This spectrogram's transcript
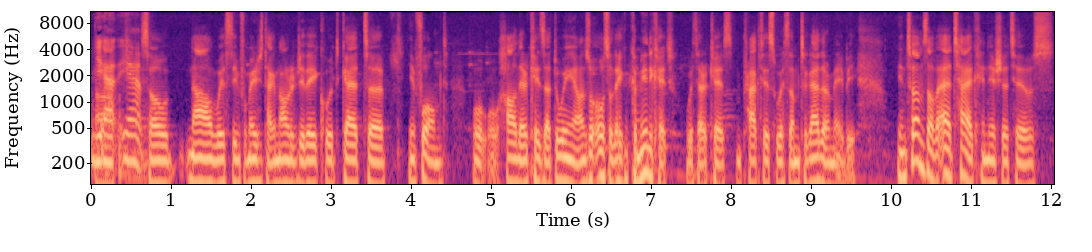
Yeah, Uh, yeah. So now with information technology, they could get uh, informed how their kids are doing, and also, also they can communicate with their kids and practice with them together. Maybe, in terms of ed tech initiatives,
